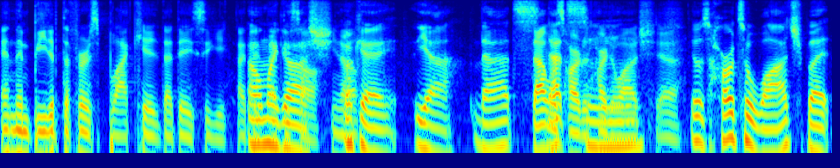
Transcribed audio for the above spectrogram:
and then beat up the first black kid that they see. that Oh my that they saw, gosh! you know? Okay, yeah, that's That was hard to- hard to watch, yeah. it was hard to watch, but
